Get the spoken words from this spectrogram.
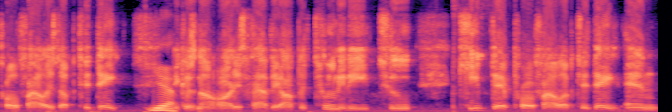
profile is up to date. Yeah. Because now artists have the opportunity to keep their profile up to date, and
